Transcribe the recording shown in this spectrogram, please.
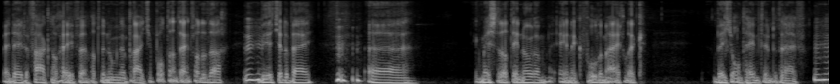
Wij deden vaak nog even wat we noemden een praatje pot aan het eind van de dag. Mhm. Biertje erbij. Eh, ik miste dat enorm en ik voelde me eigenlijk een beetje ontheemd in het bedrijf. Mhm.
